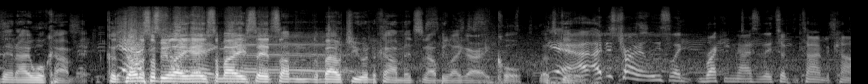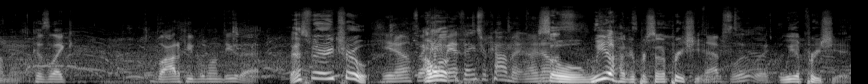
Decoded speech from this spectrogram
then I will comment. Because Yeah, Jonas will be like, "Hey, like, somebody said something uh, about you in the comments," and I'll be like, "All right, cool, let's yeah, get it." I, I just try to at least like recognize that they took the time to comment because like a lot of people don't do that. That's very true. You know, it's like, I hey want- man, thanks for commenting. I know. So we 100% appreciate it. absolutely. We appreciate it.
